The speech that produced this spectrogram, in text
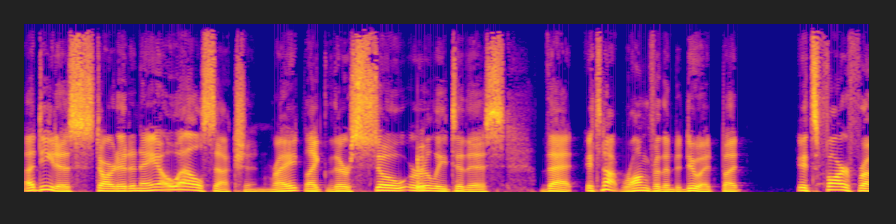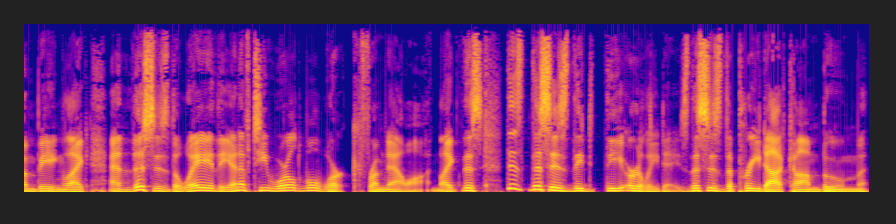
Adidas started an AOL section, right? Like they're so early to this that it's not wrong for them to do it, but it's far from being like and this is the way the nft world will work from now on. Like this this this is the the early days. This is the pre dot com boom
